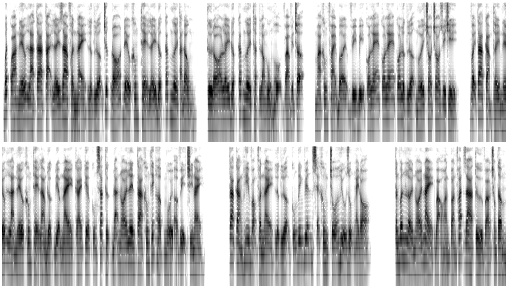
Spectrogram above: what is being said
bất quá nếu là ta tại lấy ra phần này, lực lượng trước đó đều không thể lấy được các ngươi tán đồng, từ đó lấy được các ngươi thật lòng ủng hộ và viện trợ, mà không phải bởi vì bị có lẽ có lẽ có lực lượng mới cho cho duy trì. Vậy ta cảm thấy nếu là nếu không thể làm được điểm này, cái kia cũng xác thực đã nói lên ta không thích hợp ngồi ở vị trí này. Ta càng hy vọng phần này, lực lượng cũng vĩnh viễn sẽ không chỗ hữu dụng ngày đó. Tân vân lời nói này bảo hoàn toàn phát ra từ vào trong tâm,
